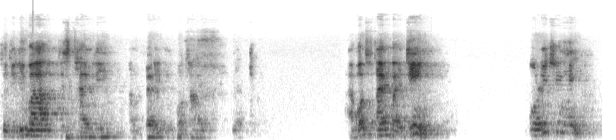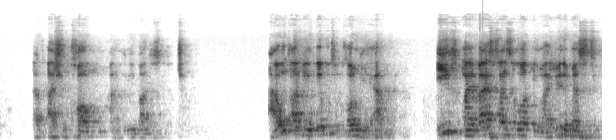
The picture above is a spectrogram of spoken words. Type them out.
to deliver this timely and very important lecture. I want to thank my dean for reaching me that I should come and deliver this lecture. I would have been able to come here if my vice chancellor in my university,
